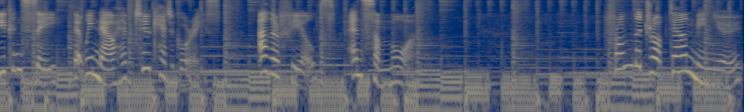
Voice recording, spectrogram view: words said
you can see that we now have two categories, Other Fields and Some More. From the drop-down menu,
